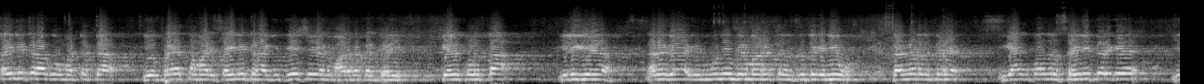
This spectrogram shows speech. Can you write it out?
ಸೈನಿಕರಾಗುವ ಮಟ್ಟಕ್ಕೆ ನೀವು ಪ್ರಯತ್ನ ಮಾಡಿ ಸೈನಿಕರಾಗಿ ದೇಶವನ್ನು ಮಾಡ್ಬೇಕಂತೇಳಿ ಕೇಳಿಕೊಳ್ಳುತ್ತಾ, ಇಲ್ಲಿಗೆ ನನಗೆ ಇನ್ನು ಮುಂದಿನ ಅಂತ ಜೊತೆಗೆ ನೀವು ಕನ್ನಡದ ಕಡೆ, ಈಗ ಯಾಕಪ್ಪ ಅಂದ್ರೆ ಸೈನಿಕರಿಗೆ ಈ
